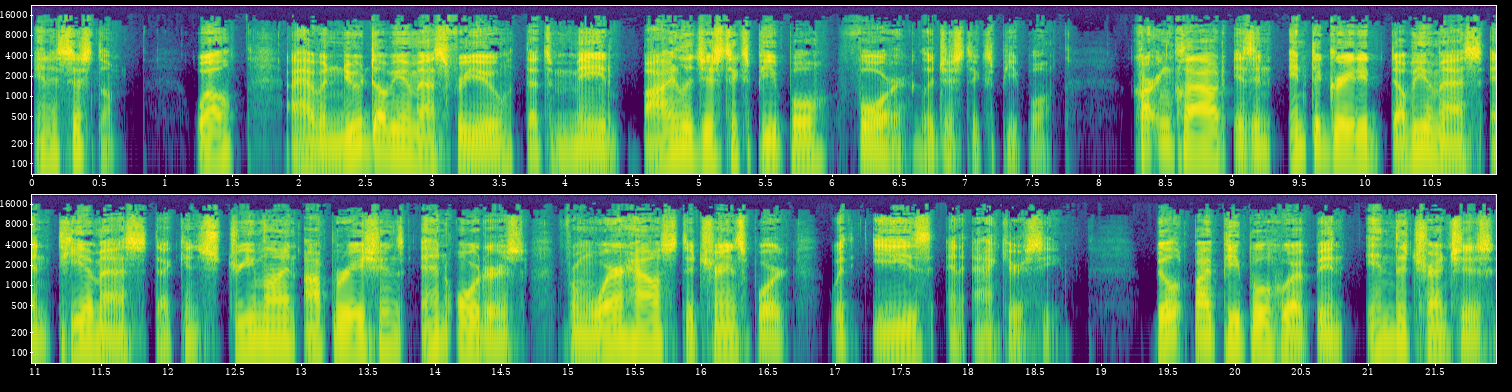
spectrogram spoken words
in a system. Well, I have a new WMS for you that's made by logistics people for logistics people. Carton Cloud is an integrated WMS and TMS that can streamline operations and orders from warehouse to transport with ease and accuracy. Built by people who have been in the trenches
